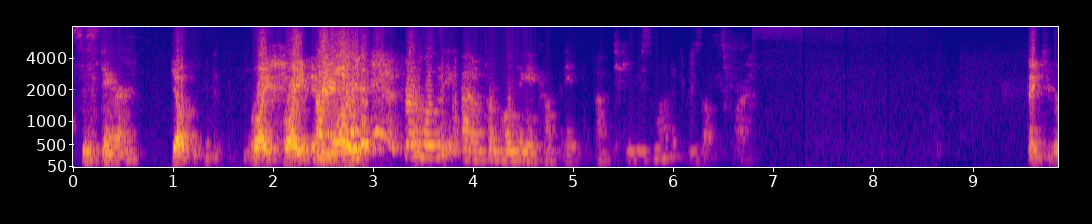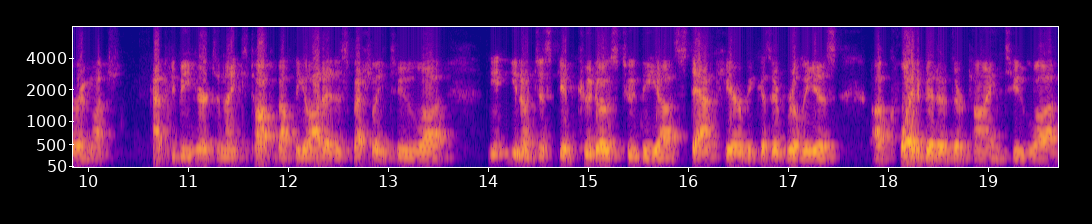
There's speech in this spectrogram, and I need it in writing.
Sister. Yep, right, right in one. From Hoelting, um, from Hoelting and Company, um, to give you some audit results for us. Thank you very much. Happy to be here tonight to talk about the audit, especially to, uh, y- you know, just give kudos to the uh, staff here because it really is uh, quite a bit of their time to, uh,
